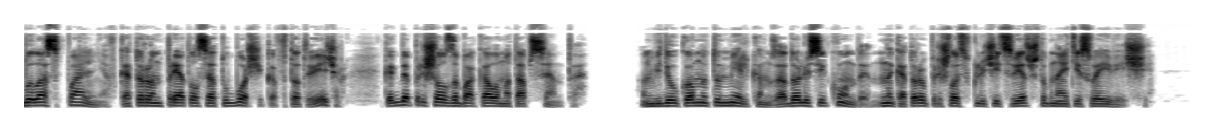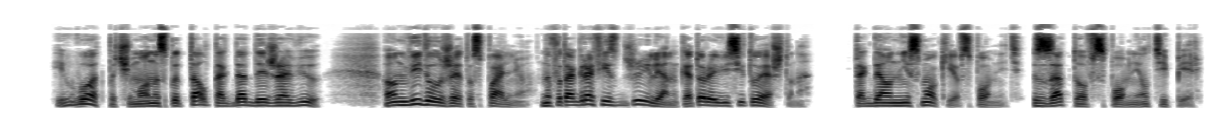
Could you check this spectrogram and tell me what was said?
была спальня, в которой он прятался от уборщиков в тот вечер, когда пришел за бокалом от абсента. Он видел комнату мельком за долю секунды, на которую пришлось включить свет, чтобы найти свои вещи. И вот почему он испытал тогда дежавю. Он видел уже эту спальню на фотографии с Джиллиан, которая висит у Эштона. Тогда он не смог ее вспомнить, зато вспомнил теперь.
